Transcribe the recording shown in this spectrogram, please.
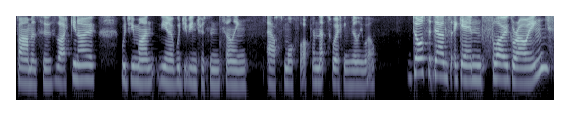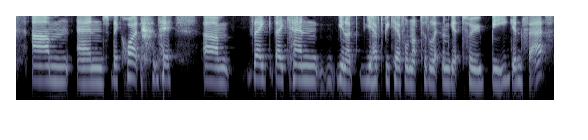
farmers who's like, you know, would you mind, you know, would you be interested in selling our small flock? And that's working really well. Dorset Downs again, slow growing, um, and they're quite they um, they they can you know you have to be careful not to let them get too big and fat,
